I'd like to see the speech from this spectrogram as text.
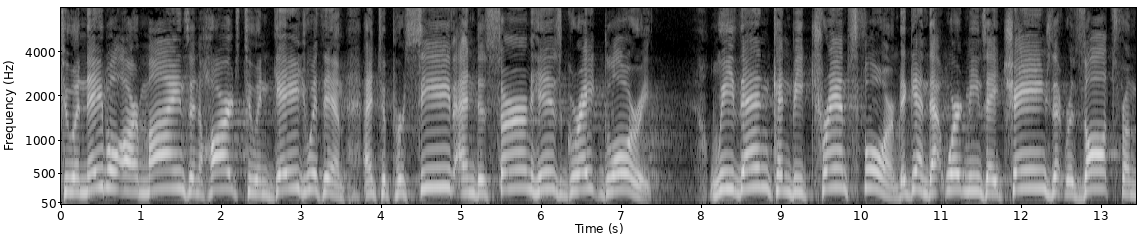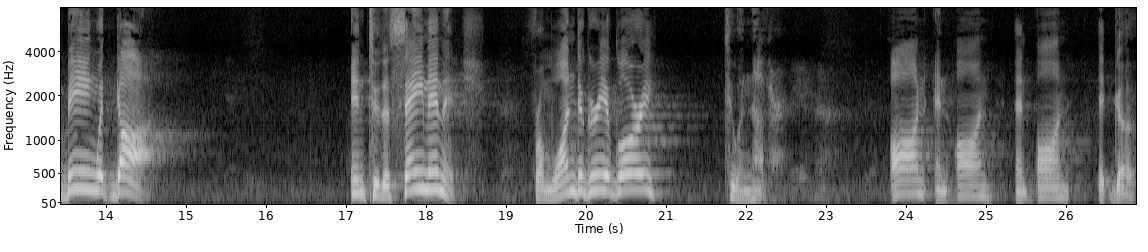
to enable our minds and hearts to engage with Him and to perceive and discern His great glory, we then can be transformed. Again, that word means a change that results from being with God into the same image from one degree of glory to another. On and on and on it goes.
